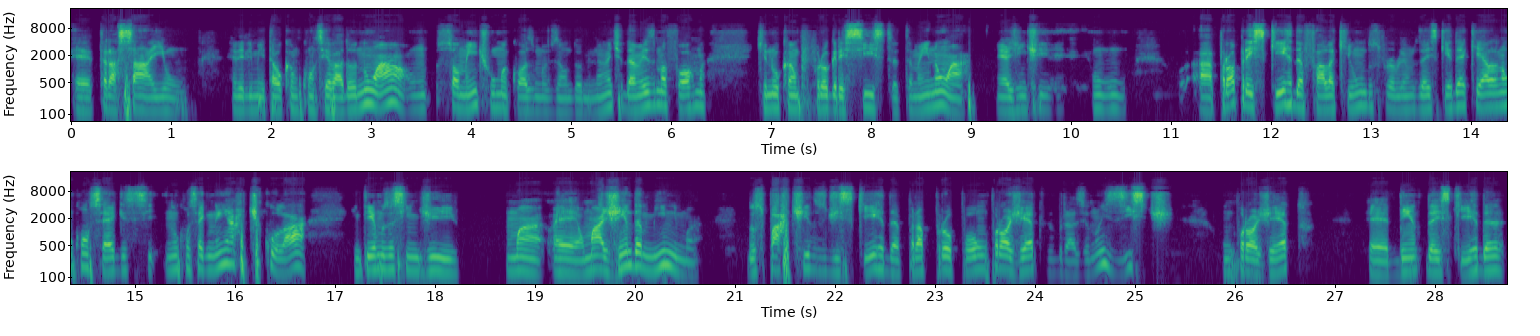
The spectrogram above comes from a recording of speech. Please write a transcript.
é, traçar aí um é, delimitar o campo conservador, não há um, somente uma cosmovisão dominante, da mesma forma que no campo progressista também não há. É, a gente um, a própria esquerda fala que um dos problemas da esquerda é que ela não consegue se, não consegue nem articular em termos assim de uma, é, uma agenda mínima dos partidos de esquerda para propor um projeto do Brasil. Não existe um projeto é, dentro da esquerda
